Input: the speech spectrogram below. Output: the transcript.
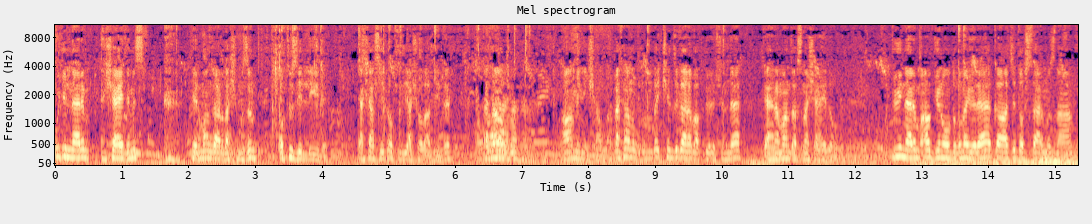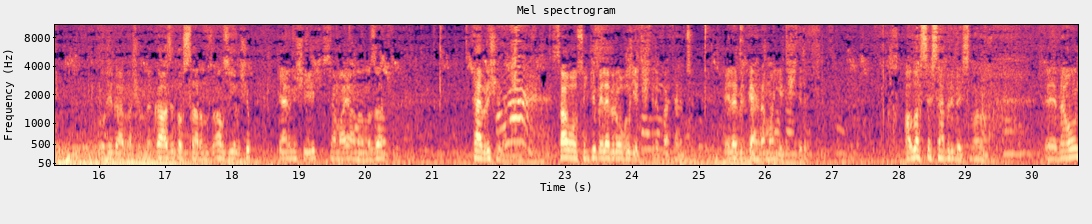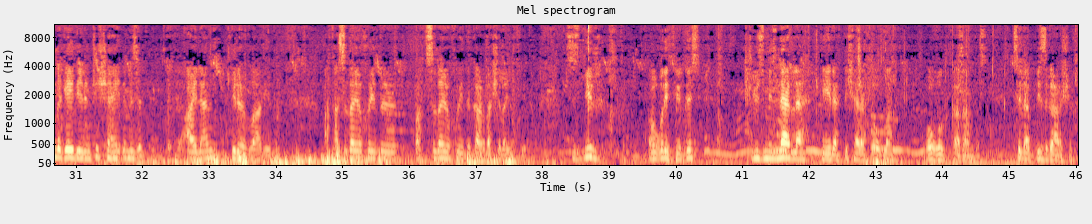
Bu günlərim şəhidimiz Ferman qardaşımızın 30 illiyidir. Yaşasıydı 30 yaşı olasıydı. Vətən uğrunda, amin inşallah. Vətən uğrunda 2-ci Qarabağ döyüşündə qəhrəmancasına şəhid oldu. Bu günlərim ad gün olduğuna görə qazi dostlarımızla, Ruhi qardaşımla, qazi dostlarımız hamısı yığılışıb gəlmişik Səmaya anamıza təbrik eləməyə. Sağ olsun ki, belə bir oğul yetişdirib vətənim üçün. Belə bir qəhrəman yetişdirib. Allah sizə səbir versin ana. E, və onu da qeyd edim ki, şəhidimizin ailənin bir övladı idi. Atası da yox idi, bacısı da yox idi, qardaşı da yox idi. Siz bir oğul itirdiniz, yüz minlərlə qeyrətli, şərəfli oğlan, oğul qazandınız. İçi də biz qarışıq.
